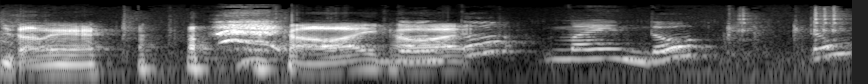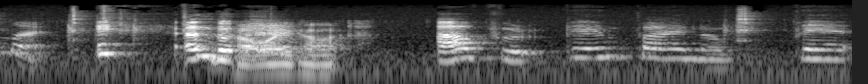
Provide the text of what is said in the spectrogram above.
기다네. 가와이 가와이. 돈또 마인도. 돈 마이. 아, 가와이 가와이. 앞을 펜파이너 펜.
